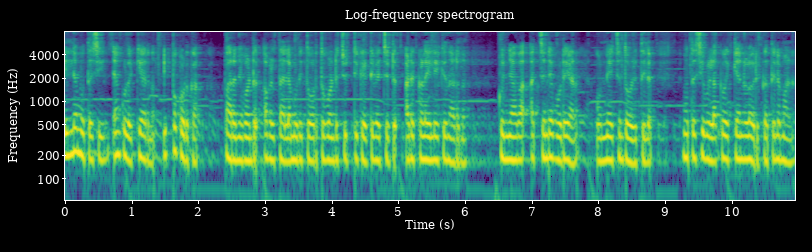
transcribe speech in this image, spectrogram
ഇല്ല മുത്തശ്ശി ഞാൻ കുളിക്കായിരുന്നു. ഇപ്പൊ കൊടുക്കാം. പറഞ്ഞുകൊണ്ട് അവൾ തലമുടി തോർത്തുകൊണ്ട് ചുറ്റി കെട്ടിവെച്ചിട്ട് അടുക്കളയിലേക്ക് നടന്നു. കുഞ്ഞാവ അച്ഛന്റെ കൂടെയാണ് ഉണ്ണിയച്ഛൻ തൊഴുത്തിലും. മുത്തശ്ശി വിളക്ക് വെക്കാനുള്ള ഒരുക്കത്തിലുമാണ്.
